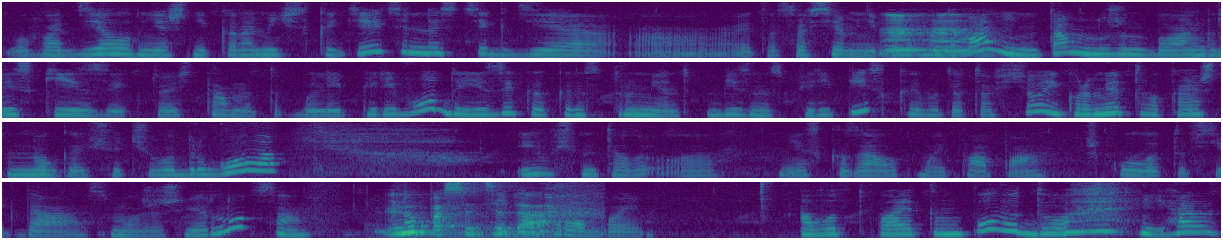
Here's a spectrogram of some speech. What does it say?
в отдел внешнеэкономической деятельности, где э, это совсем не преподавание, uh-huh. но там нужен был английский язык. То есть там это были переводы, язык как инструмент, бизнес-переписка и вот это все. И кроме этого, конечно, много еще чего другого. И, в общем-то, э, мне сказал мой папа, в школу ты всегда сможешь вернуться. Ну, по сути, да. Попробуй. А вот по этому поводу я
